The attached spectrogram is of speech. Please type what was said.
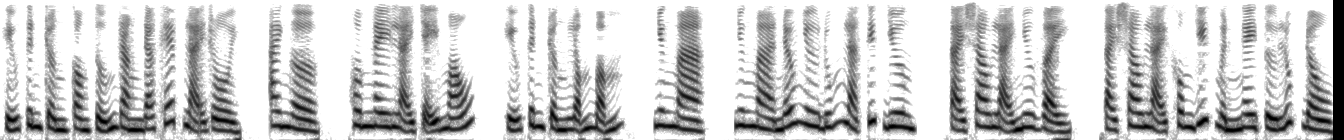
hiểu tinh trần còn tưởng rằng đã khép lại rồi, ai ngờ, hôm nay lại chảy máu, hiểu tinh trần lẩm bẩm, nhưng mà, nhưng mà nếu như đúng là Tiết Dương, tại sao lại như vậy, tại sao lại không giết mình ngay từ lúc đầu,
